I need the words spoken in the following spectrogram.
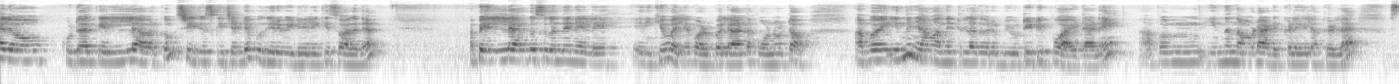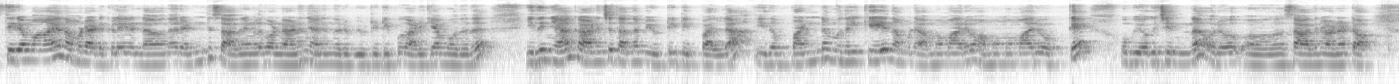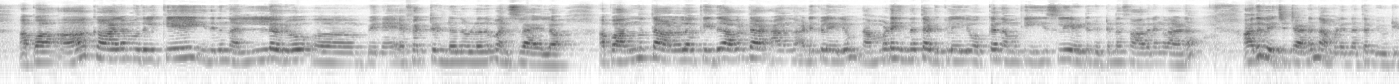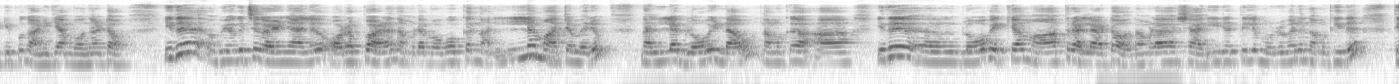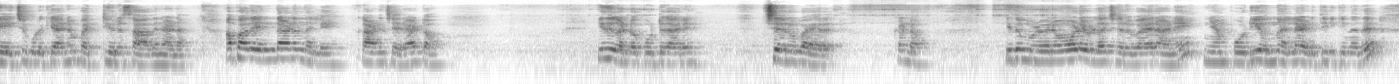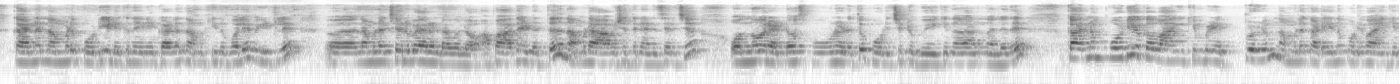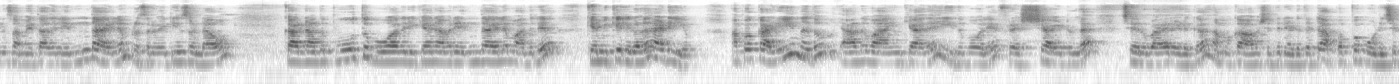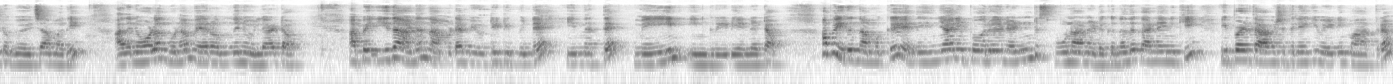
Hello കൂട്ടുകാർക്ക് എല്ലാവർക്കും ശ്രീജസ് കിച്ചന്റെ പുതിയൊരു വീഡിയോയിലേക്ക് സ്വാഗതം. അപ്പോൾ എല്ലാവർക്കും സുഖം തന്നെയല്ലേ? എനിക്കും വലിയ കുഴപ്പമില്ലാണ്ട് പോണു കേട്ടോ അപ്പോൾ ഇന്ന് ഞാൻ വന്നിട്ടുള്ളത് ഒരു ബ്യൂട്ടി ടിപ്പും ആയിട്ടാണേ അപ്പം ഇന്ന് നമ്മുടെ അടുക്കളയിലൊക്കെ ഉള്ള സ്ഥിരമായ നമ്മുടെ അടുക്കളയിൽ ഉണ്ടാകുന്ന രണ്ട് സാധനങ്ങൾ കൊണ്ടാണ് ഞാൻ ഇന്നൊരു ബ്യൂട്ടി ടിപ്പ് കാണിക്കാൻ പോകുന്നത്. ഇത് ഞാൻ കാണിച്ചു തന്ന ബ്യൂട്ടി ടിപ്പല്ല ഇത് പണ്ട് മുതൽക്കേ നമ്മുടെ അമ്മമാരോ അമ്മമ്മമാരോ ഒക്കെ ഉപയോഗിച്ചിരുന്ന ഒരു സാധനമാണ് കേട്ടോ അപ്പോൾ ആ കാലം മുതൽക്കേ ഇതിന് നല്ലൊരു പിന്നെ എഫക്റ്റ് ഉണ്ടെന്നുള്ളത് മനസ്സിലായല്ലോ. അപ്പോൾ അന്നത്തെ ആളുകളൊക്കെ ഇത് അവരുടെ അടുക്കളയിലും നമ്മുടെ ഇന്നത്തെ അടുക്കളയിലും ഒക്കെ നമുക്ക് ഈസിലി ആയിട്ട് കിട്ടുന്ന സാധനങ്ങളാണ്. അത് വെച്ചിട്ടാണ് നമ്മൾ ഇന്നത്തെ ബ്യൂട്ടി ടിപ്പ് കാണിക്കാൻ പോകുന്നത് കേട്ടോ. ഇത് ഉപയോഗിച്ച് കഴിഞ്ഞാൽ ഉറപ്പാണ് നമ്മുടെ മുഖമൊക്കെ നല്ല മാറ്റം വരും നല്ല ഗ്ലോ ഉണ്ടാവും. നമുക്ക് ഇത് ഗ്ലോ വെക്കാൻ മാത്രമല്ല കേട്ടോ. നമ്മളെ ശരീരത്തിൽ മുഴുവനും നമുക്കിത് തേച്ച് കുളിക്കാനും പറ്റിയൊരു സാധനമാണ്. അപ്പോൾ അത് എന്താണെന്നല്ലേ കാണിച്ചു തരാം കേട്ടോ. ഇത് കണ്ടോ കൂട്ടുകാർ ചെറുപയർ കണ്ടോ? ഇത് മുഴുവനോടെയുള്ള ചെറുപയറാണ്. ഞാൻ പൊടിയൊന്നും അല്ല എടുത്തിരിക്കുന്നത്. കാരണം നമ്മൾ പൊടി എടുക്കുന്നതിനേക്കാളും നമുക്ക് ഇതുപോലെ വീട്ടിൽ നമ്മുടെ ചെറുപയർ ഉണ്ടാവുമല്ലോ. അപ്പോൾ അതെടുത്ത് നമ്മുടെ ആവശ്യത്തിനനുസരിച്ച് ഒന്നോ രണ്ടോ സ്പൂൺ എടുത്ത് പൊടിച്ചിട്ട് ഉപയോഗിക്കുന്നതാണ് നല്ലത്. കാരണം പൊടിയൊക്കെ വാങ്ങിക്കുമ്പോൾ എപ്പോഴും നമ്മൾ കടയിൽ നിന്ന് പൊടി വാങ്ങിക്കുന്ന സമയത്ത് അതിൽ എന്തായാലും പ്രിസർവേറ്റീവ്സ് ഉണ്ടാവും. കാരണം അത് പൂത്തു പോവാതിരിക്കാൻ അവരെന്തായാലും അതിൽ കെമിക്കലുകൾ ആഡ് ചെയ്യും. അപ്പോൾ കഴിയുന്നതും അത് വാങ്ങിക്കാതെ ഇതുപോലെ ഫ്രഷ് ആയിട്ടുള്ള ചെറുപയർ എടുക്കുക. നമുക്ക് ആവശ്യത്തിന് എടുത്തിട്ട് അപ്പപ്പോൾ പൊടിച്ചിട്ട് ഉപയോഗിച്ചാൽ മതി. അതിനോളം ഗുണം വേറെ ഒന്നിനുമില്ല കേട്ടോ അപ്പോൾ ഇതാണ് നമ്മുടെ ബ്യൂട്ടി ടിപ്പിന്റെ ഇന്നത്തെ മെയിൻ ഇൻഗ്രീഡിയന്റ് കേട്ടോ അപ്പോൾ ഇത് നമുക്ക്? ഞാനിപ്പോൾ ഒരു രണ്ട് സ്പൂണാണ് എടുക്കുന്നത്. കാരണം എനിക്ക് ഇപ്പോഴത്തെ ആവശ്യത്തിലേക്ക് വേണ്ടി മാത്രം.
